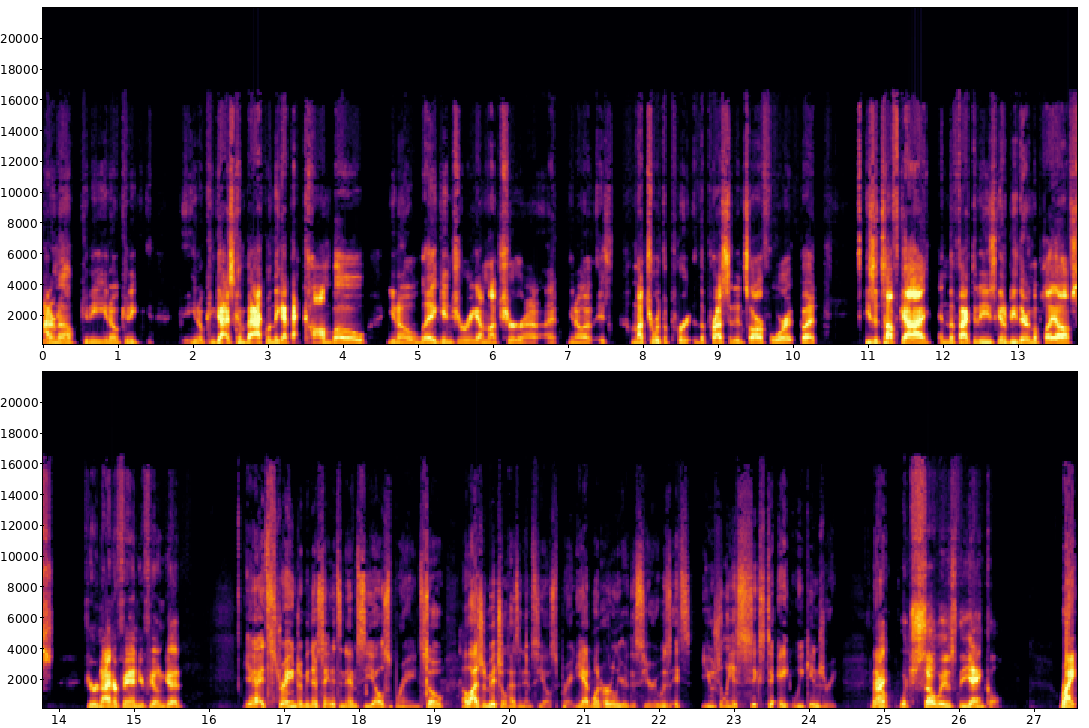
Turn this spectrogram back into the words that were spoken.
I don't know. Can he, you know, can he, you know, can guys come back when they got that combo, you know, leg injury? I'm not sure. I, I you know, it's, I'm not sure what the pre- the precedents are for it, but he's a tough guy, and the fact that he's going to be there in the playoffs, if you're a Niner fan, you're feeling good. Yeah, it's strange. I mean, they're saying it's an MCL sprain. So Elijah Mitchell has an MCL sprain. He had one earlier this year. It was it's usually a six to eight week injury. Now, Right. Which so is the ankle. Right.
